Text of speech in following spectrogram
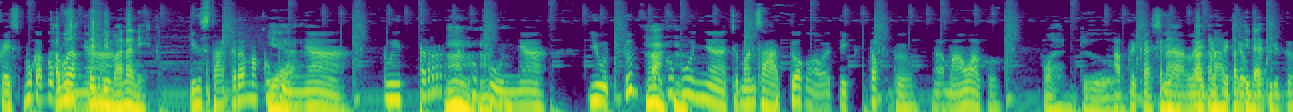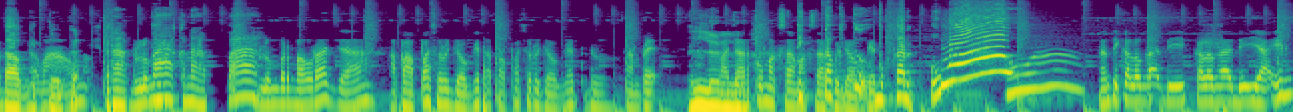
Facebook aku kamu punya aktif di mana nih? Instagram aku Iya. punya Twitter Hmm, aku hmm, punya YouTube Hmm, aku hmm. punya cuman satu aku nggak TikTok tuh nggak mau aku Waduh. aplikasi Kenapa alay kenapa joget-joget tidak gitu TikTok Nggak gitu mau. Kenapa? Belum- Kenapa? belum berbaur aja apa-apa suruh joget apa-apa suruh joget tuh sampai Lu, lu. pacarku maksa-maksa TikTok aku itu joget bukan wah, Wah, nanti kalau nggak di kalau nggak diiyain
